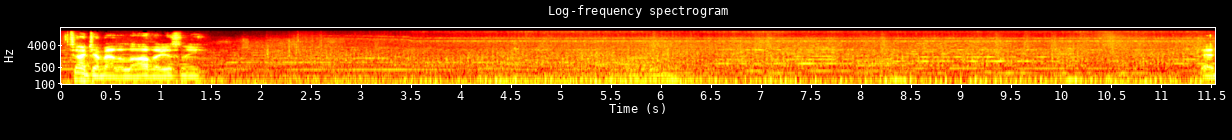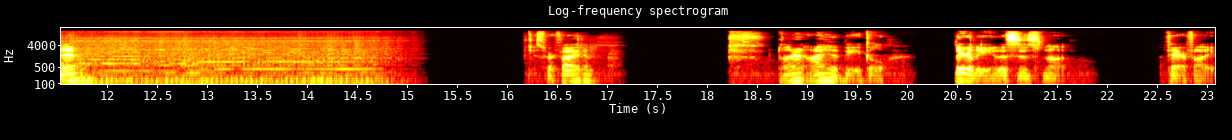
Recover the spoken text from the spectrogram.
He's gonna jump out of the lava, isn't he? That him? Guess we're fighting. Why don't I have a vehicle? Clearly, this is not a fair fight.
